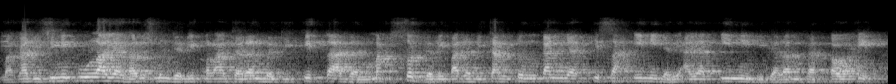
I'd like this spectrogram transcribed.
Maka di sini pula yang harus menjadi pelajaran bagi kita dan maksud daripada dicantumkannya kisah ini dari ayat ini di dalam bab tauhid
